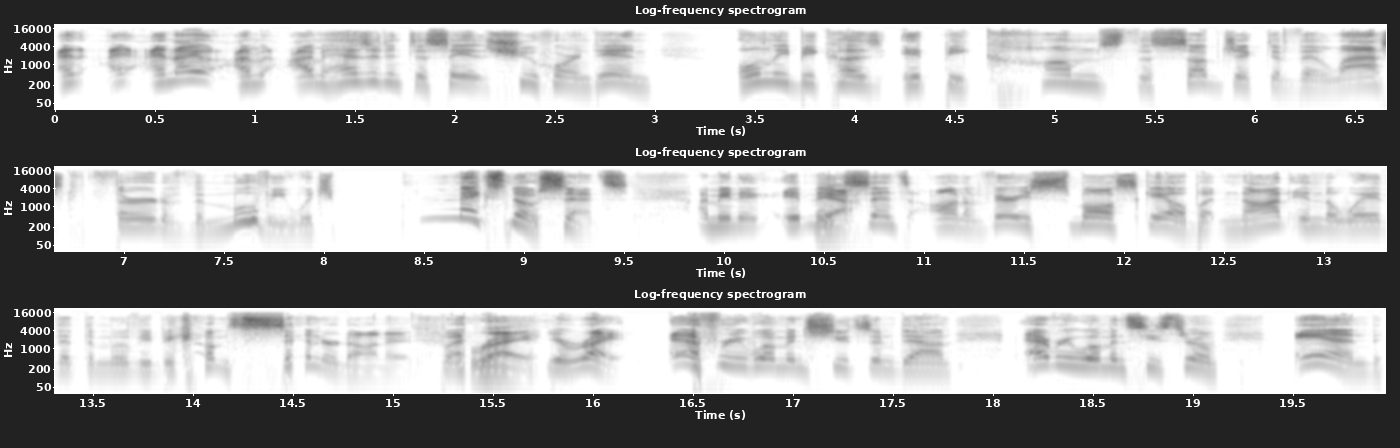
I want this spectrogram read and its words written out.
and I and I I'm I'm hesitant to say it's shoehorned in only because it becomes the subject of the last third of the movie, which makes no sense. I mean, it, it makes Yeah. sense on a very small scale, but not in the way that the movie becomes centered on it. But Right. you're right. Every woman shoots him down. Every woman sees through him. And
